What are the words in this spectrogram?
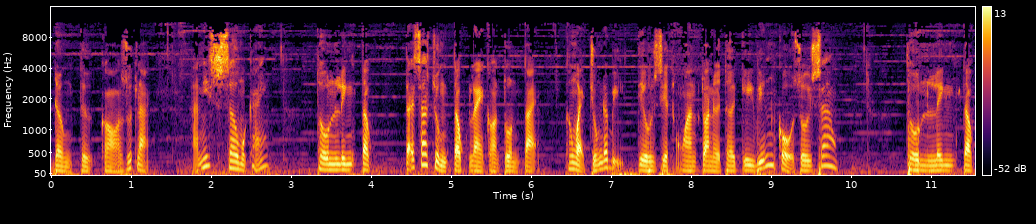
đồng tử cò rút lại. Hắn hít sâu một cái. Thôn linh tộc, Tại sao chủng tộc này còn tồn tại? Không phải chúng đã bị tiêu diệt hoàn toàn Ở thời kỳ viễn cổ rồi sao? Thôn linh tộc.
